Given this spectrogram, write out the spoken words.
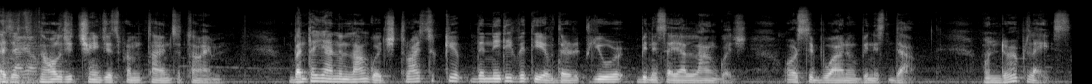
As the technology changes from time to time, Bantayanon language tries to keep the nativity of their pure Binisaya language or Cebuano Binisda. On their place,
